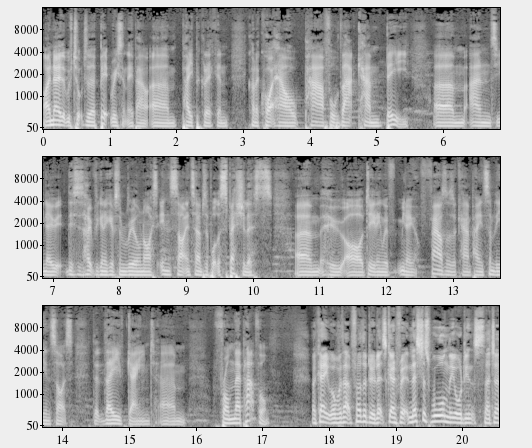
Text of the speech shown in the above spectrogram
I know that we've talked a bit recently about um, pay per click and kind of quite how powerful that can be. Um, and you know this is hopefully going to give some real nice insight in terms of what the specialists um, who are dealing with you know thousands of campaigns, some of the insights that they've gained um, from their platform. Okay, well, without further ado, let's go for it. And let's just warn the audience that uh,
